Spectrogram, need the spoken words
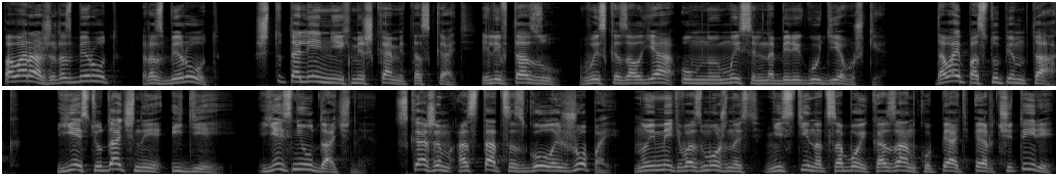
Повара же разберут? Разберут. Что-то лень мне их мешками таскать. Или в тазу, высказал я умную мысль на берегу девушки. Давай поступим так. Есть удачные идеи, есть неудачные. Скажем, остаться с голой жопой, но иметь возможность нести над собой казанку 5R4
